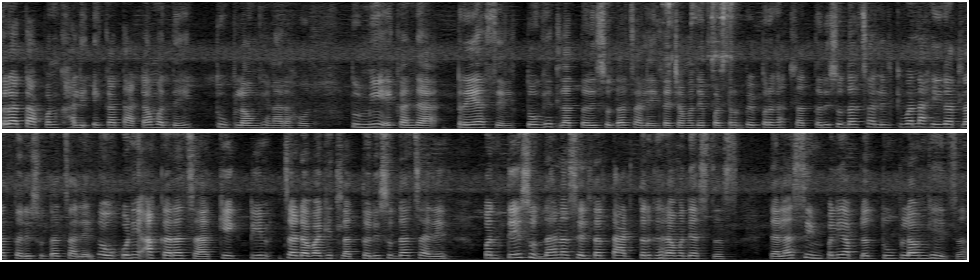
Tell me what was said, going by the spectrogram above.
तर आता आपण खाली एका ताटामध्ये तूप लावून घेणार आहोत. तुम्ही एखाद्या ट्रे असेल तो घेतलात तरीसुद्धा चालेल. त्याच्यामध्ये पटर पेपर घातलात तरीसुद्धा चालेल किंवा नाही घातलात तरीसुद्धा चालेल. चौकोनी आकाराचा केक टीनचा डबा घेतला तरीसुद्धा चालेल. पण ते सुद्धा नसेल तर ताट तर घरामध्ये असतंच. त्याला सिम्पली आपलं तूप लावून घ्यायचं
